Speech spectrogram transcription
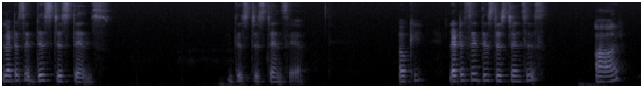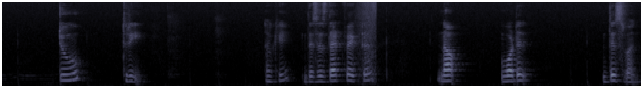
let us say this distance this distance here. Okay let us say this distance is r 2 3 okay this is that vector. Now what is this one?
